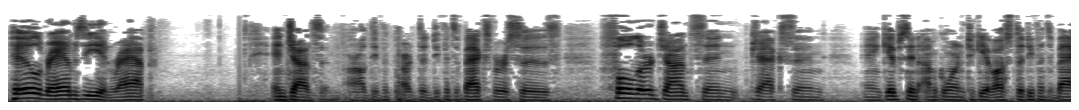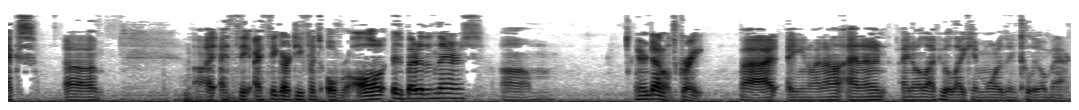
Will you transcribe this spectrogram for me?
Hill, Ramsey, and Rapp, and Johnson are all def- are the defensive backs versus Fuller, Johnson, Jackson, and Gipson. I'm going to give us the defensive backs. Uh, I, I, think I think our defense overall is better than theirs. Um, Aaron Donald's great, but I, you know, and I, and I know a lot of people like him more than Khalil Mack.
